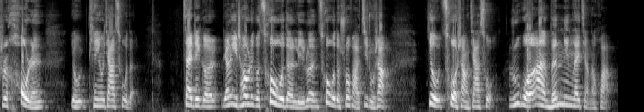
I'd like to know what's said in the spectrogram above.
是后人又添油加醋的，在这个梁启超这个错误的理论、错误的说法基础上，又错上加错。如果按文明来讲的话，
